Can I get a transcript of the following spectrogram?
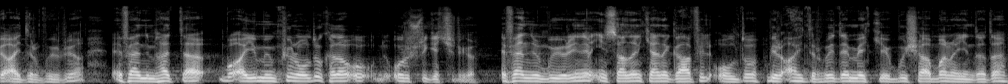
bir aydır buyuruyor. Efendimiz hatta bu ayı mümkün olduğu kadar oruçlu geçiriyor. Efendimiz buyuruyor yine insanların kendi gafil olduğu bir aydır ve demek ki bu Şaban ayında da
